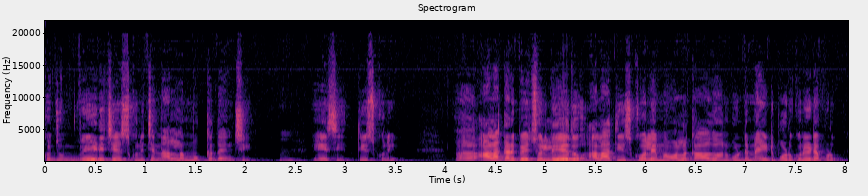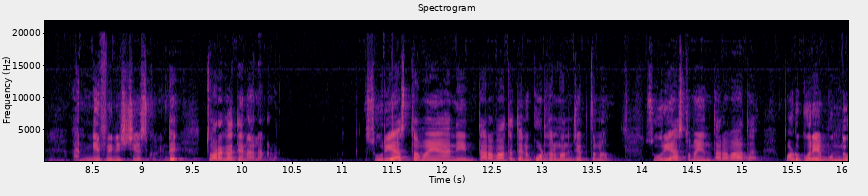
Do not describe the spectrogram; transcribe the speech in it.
కొంచెం వేడి చేసుకుని చిన్న అల్లం ముక్క దంచి వేసి తీసుకుని అలా గడిపేయచ్చు. లేదు అలా తీసుకోలేము మా వల్ల కాదు అనుకుంటే నైట్ పడుకునేటప్పుడు అన్నీ ఫినిష్ చేసుకుని అంటే త్వరగా తినాలి అక్కడ. సూర్యాస్తమయాన్ని తర్వాత తినకూడదని మనం చెప్తున్నాం. సూర్యాస్తమయం తర్వాత పడుకునే ముందు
